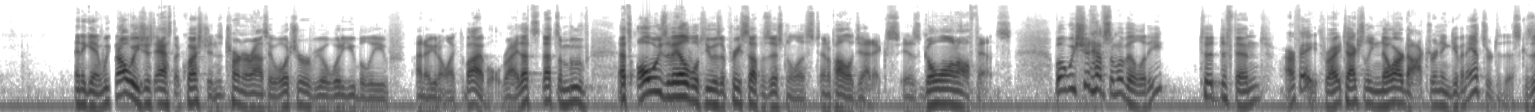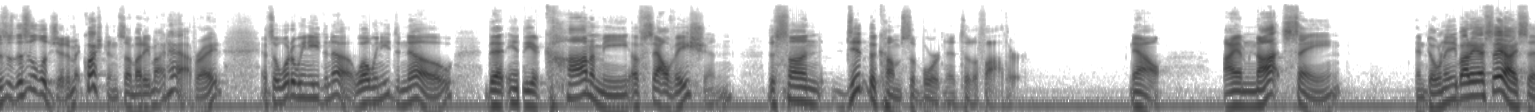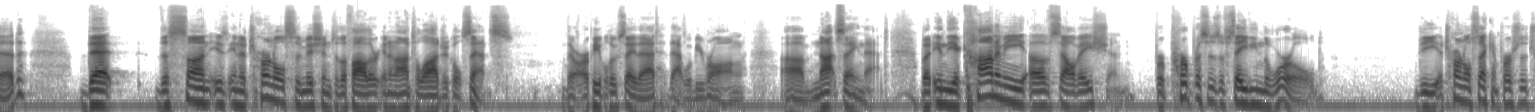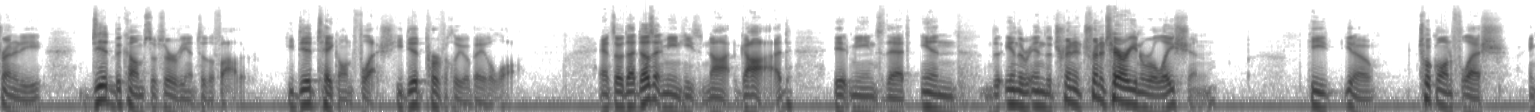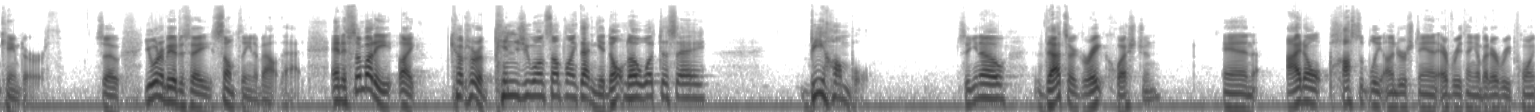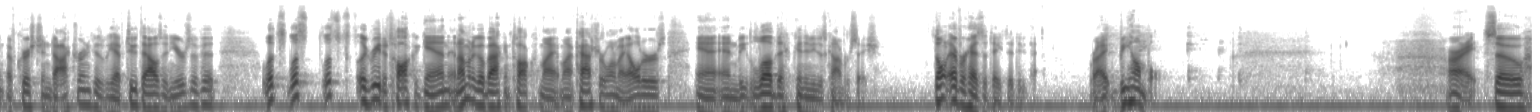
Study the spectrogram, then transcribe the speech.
and again, we can always just ask the questions and turn around and say, well, what's your review? What do you believe? I know you don't like the Bible, right? That's, that's a move that's always available to you as a presuppositionalist in apologetics, is go on offense. But we should have some ability to defend our faith, right? To actually know our doctrine and give an answer to this, because this is, this is a legitimate question somebody might have, right? And so, what do we need to know? Well, we need to know that in the economy of salvation, the Son did become subordinate to the Father. Now, I am not saying, and don't anybody I say I said, that the Son is in eternal submission to the Father in an ontological sense. There are people who say that. That would be wrong. Um, not saying that. But in the economy of salvation, for purposes of saving the world, the eternal second person of the Trinity did become subservient to the Father. He did take on flesh, he did perfectly obey the law. And so that doesn't mean he's not God. It means that in the, in the, in the Trinitarian relation, he, you know, took on flesh and came to earth. So you want to be able to say something about that. And if somebody like sort of pins you on something like that and you don't know what to say, be humble. So, you know, that's a great question. And I don't possibly understand everything about every point of Christian doctrine because we have 2,000 years of it. Let's, let's, let's agree to talk again. And I'm going to go back and talk with my, my pastor, one of my elders, and, and be, love to continue this conversation. Don't ever hesitate to do that, right? Be humble. All right, so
